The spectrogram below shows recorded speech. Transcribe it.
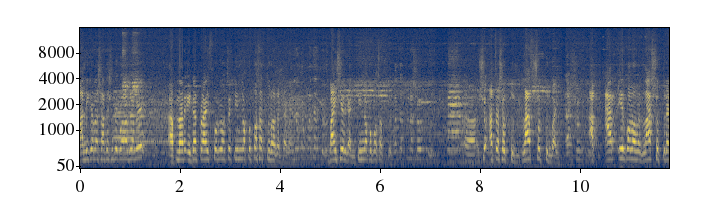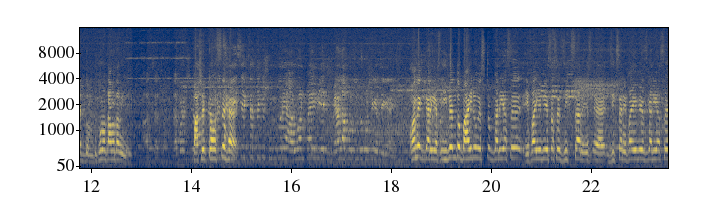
মালিকানার সাথে সাথে করা যাবে। আপনার এটার প্রাইস পড়বে হচ্ছে তিন লক্ষ পঁচাত্তর হাজার টাকা। বাইশের গাড়ি তিন লক্ষ পঁচাত্তর। আচ্ছা সত্তর। লাস্ট সত্তর ভাই। আর এর কম হবে লাস্ট সত্তর একদম। কোনো দামাদামি নেই। আচ্ছা আচ্ছা। পাশেরটা হচ্ছে, হ্যাঁ। অনেক গাড়ি আছে। ইভেন তো বাইরেও স্টক গাড়ি আছে এফআই এবিএস আছে জিক্সার জিক্সার এফআই এবিএস গাড়ি আছে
